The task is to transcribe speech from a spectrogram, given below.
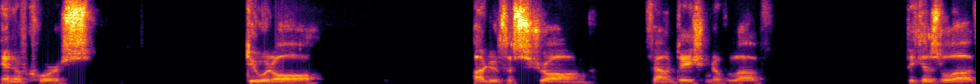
And of course, do it all under the strong foundation of love because love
